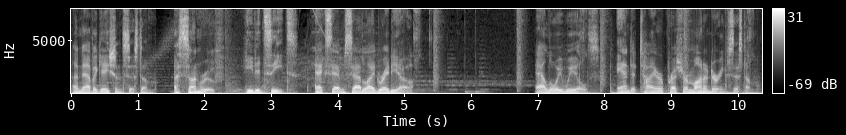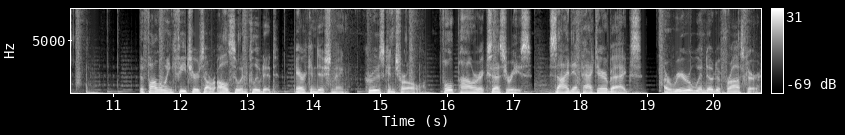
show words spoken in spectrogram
a navigation system, a sunroof, heated seats, XM satellite radio, alloy wheels, and a tire pressure monitoring system. The following features are also included air conditioning, cruise control, full power accessories, side impact airbags, a rear window defroster,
